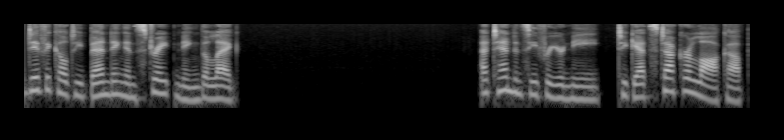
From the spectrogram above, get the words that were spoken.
difficulty bending and straightening the leg, a tendency for your knee to get stuck or lock up.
